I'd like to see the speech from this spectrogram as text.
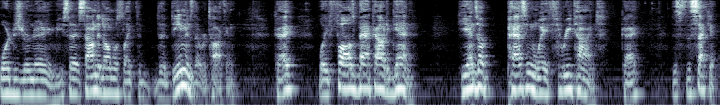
what is your name he said it sounded almost like the, the demons that were talking okay well he falls back out again he ends up passing away three times okay this is the second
